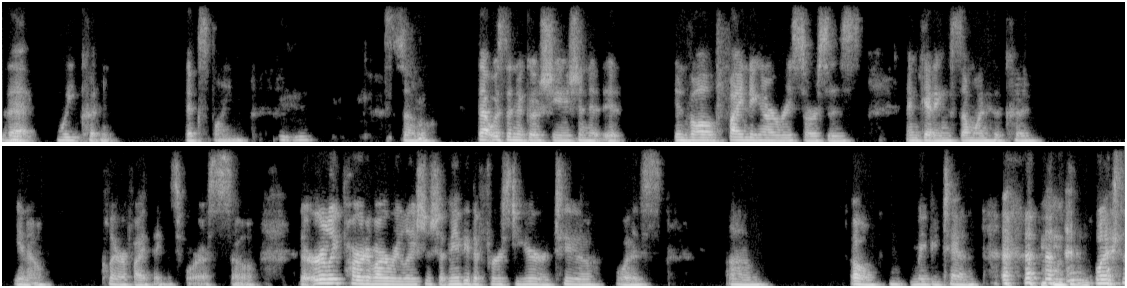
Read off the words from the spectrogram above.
that mm-hmm. we couldn't explain. Mm-hmm. So that was the negotiation. It, it involved finding our resources and getting someone who could, you know, clarify things for us. So the early part of our relationship, maybe the first year or two, was um oh maybe 10 was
